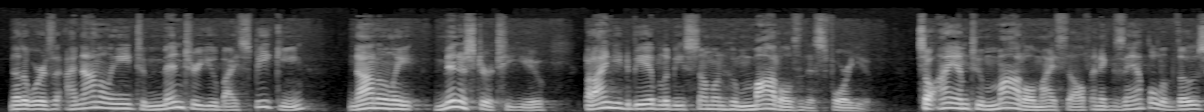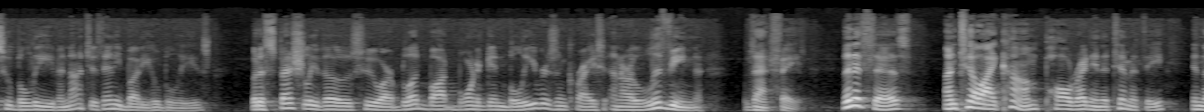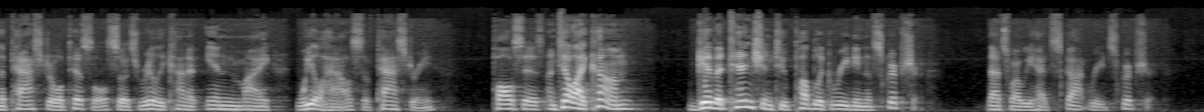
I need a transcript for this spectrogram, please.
In other words, I not only need to mentor you by speaking, not only minister to you, but I need to be able to be someone who models this for you. So I am to model myself an example of those who believe, and not just anybody who believes, but especially those who are blood bought, born again believers in Christ and are living that faith. Then it says, Until I come, Paul writing to Timothy in the pastoral epistle, so it's really kind of in my wheelhouse of pastoring. Paul says, Until I come, give attention to public reading of Scripture. That's why we had Scott read Scripture.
